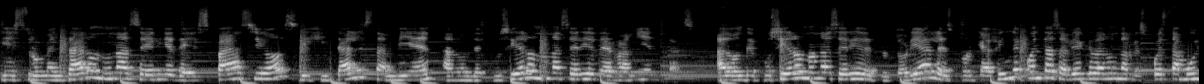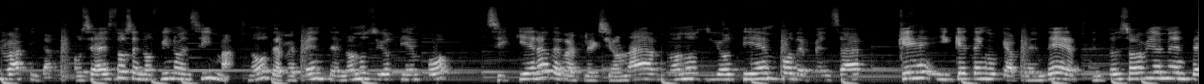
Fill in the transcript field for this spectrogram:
instrumentaron una serie de espacios digitales también, a donde pusieron una serie de herramientas, a donde pusieron una serie de tutoriales, porque a fin de cuentas había que dar una respuesta muy rápida. O sea, esto se nos vino encima, ¿no? De repente, no nos dio tiempo siquiera de reflexionar, no nos dio tiempo de pensar qué y qué tengo que aprender. Entonces, obviamente,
